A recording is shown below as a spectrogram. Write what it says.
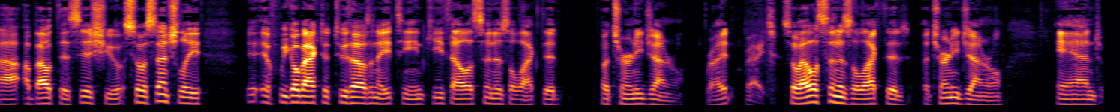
uh, about this issue. So essentially, if we go back to 2018, Keith Ellison is elected Attorney General, right? Right. So Ellison is elected Attorney General, and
